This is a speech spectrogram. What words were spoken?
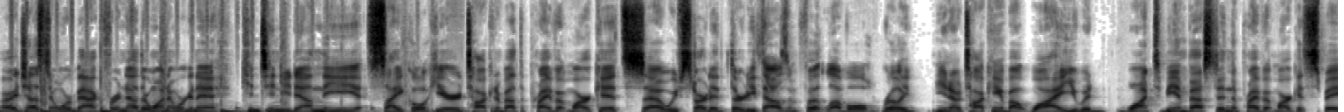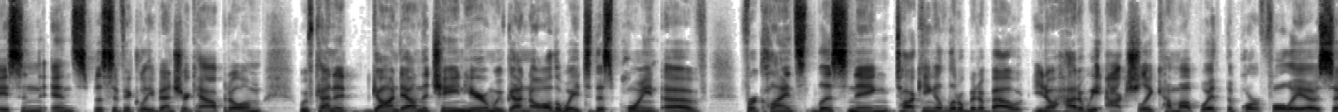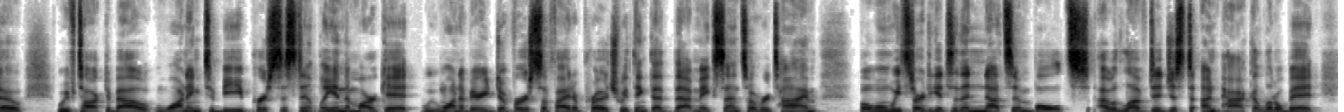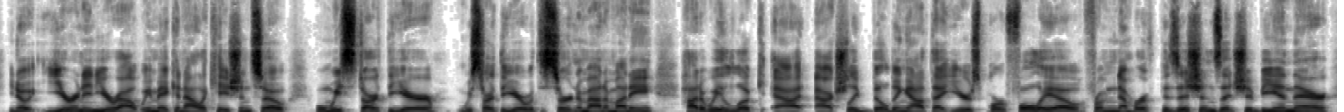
All right, Justin, we're back for another one, and we're going to continue down the cycle here, talking about the private markets. Uh, we've started 30,000 foot level, really, you know, talking about why you would want to be invested in the private market space and, and specifically venture capital. And we've kind of gone down the chain here, and we've gotten all the way to this point of for clients listening, talking a little bit about, you know, how do we actually come up with the portfolio? So we've talked about wanting to be persistently in the market. We want a very diversified approach. We think that that makes sense over time. But when we start to get to the nuts and bolts, I would love to just unpack a little bit. You know, year in and year out, we make an allocation. So when we start the year, we start the year with a certain amount of money. How do we look at actually building out that year's portfolio from number of positions that should be in there?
